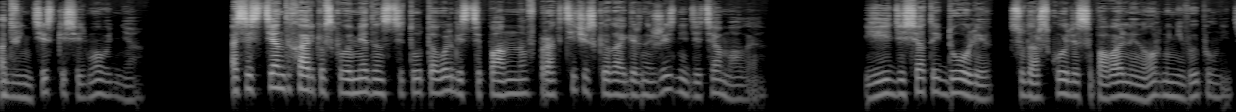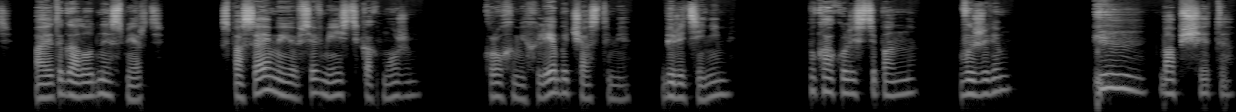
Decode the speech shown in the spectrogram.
адвентистки седьмого дня. Ассистент Харьковского мединститута Ольга Степановна в практической лагерной жизни дитя малое. Ей десятой доли сударской лесоповальной нормы не выполнить, а это голодная смерть. Спасаем ее все вместе, как можем. Крохами хлеба, частыми бюллетенями. Ну как, Оля Степановна, выживем? Вообще-то,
